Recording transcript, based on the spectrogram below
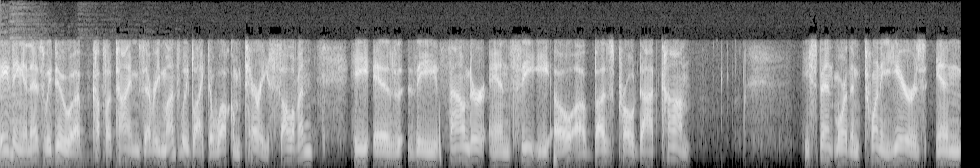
evening, and as we do a couple of times every month, we'd like to welcome Terry Sullivan. He is the founder and CEO of BuzzPro.com. He spent more than 20 years in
